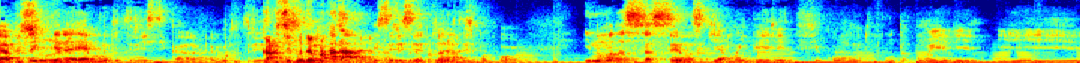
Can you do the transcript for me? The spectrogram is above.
a vida absurdo. inteira. É muito triste, cara. É muito triste. O cara se fudeu pra caralho, Esse, esse episódio é triste pra porra. E numa dessas cenas que a mãe dele ficou muito puta com ele e,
